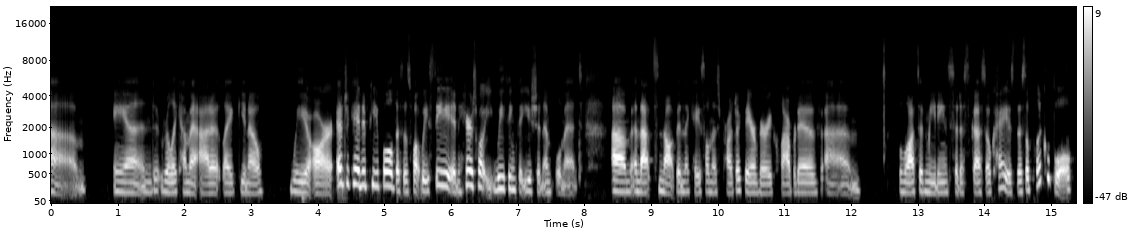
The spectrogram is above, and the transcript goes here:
Um, and really come at it like, you know, we are educated people. This is what we see, and here's what we think that you should implement. Um, and that's not been the case on this project. They are very collaborative. Um, lots of meetings to discuss okay is this applicable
